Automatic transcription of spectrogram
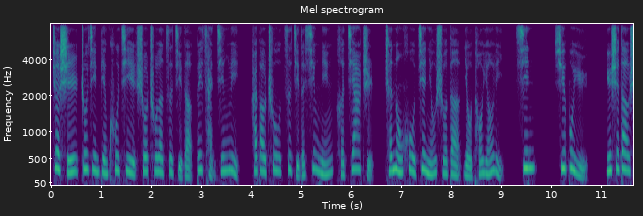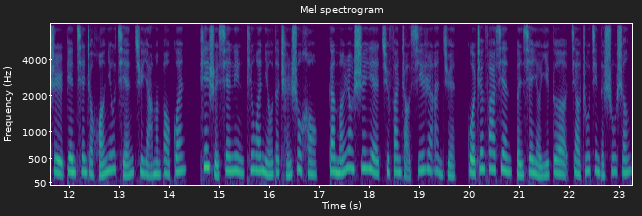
这时，朱进便哭泣，说出了自己的悲惨经历，还报出自己的姓名和家址。陈农户见牛说的有头有理，心虚不语。于是道士便牵着黄牛前去衙门报官。天水县令听完牛的陈述后，赶忙让师爷去翻找昔日案卷，果真发现本县有一个叫朱进的书生。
